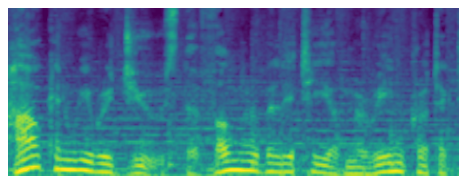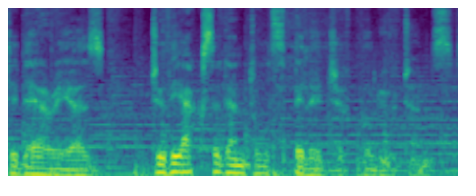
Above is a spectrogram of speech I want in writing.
How can we reduce the vulnerability of marine protected areas to the accidental spillage of pollutants?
